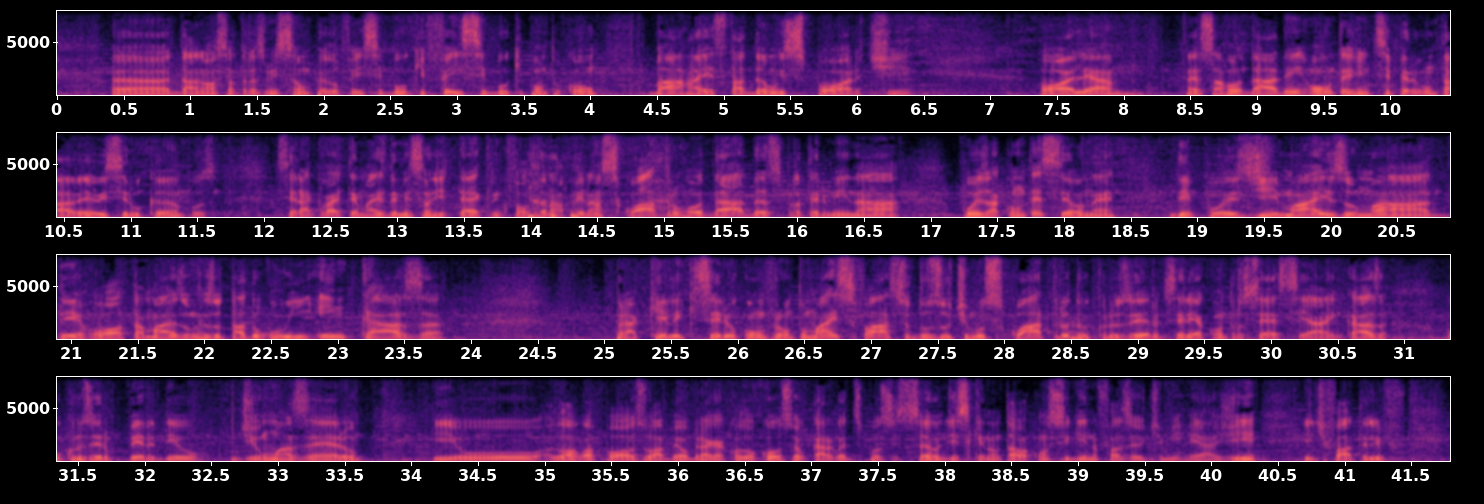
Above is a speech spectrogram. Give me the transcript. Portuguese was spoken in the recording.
uh, da nossa transmissão pelo Facebook, facebook.com barra Estadão Esporte. Olha, essa rodada, hein? Ontem a gente se perguntava, eu e Ciro Campos Será que vai ter mais demissão de técnico, faltando apenas quatro rodadas para terminar? Pois aconteceu, né? Depois de mais uma derrota, mais um resultado ruim em casa, para aquele que seria o confronto mais fácil dos últimos quatro do Cruzeiro, que seria contra o CSA em casa, o Cruzeiro perdeu de 1 a 0 e o, logo após o Abel Braga colocou seu cargo à disposição, disse que não estava conseguindo fazer o time reagir e de fato ele,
